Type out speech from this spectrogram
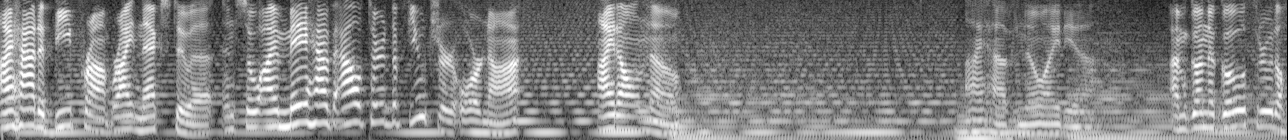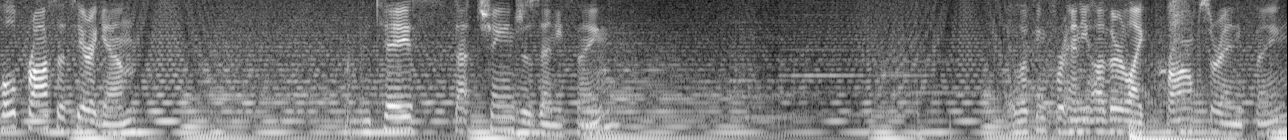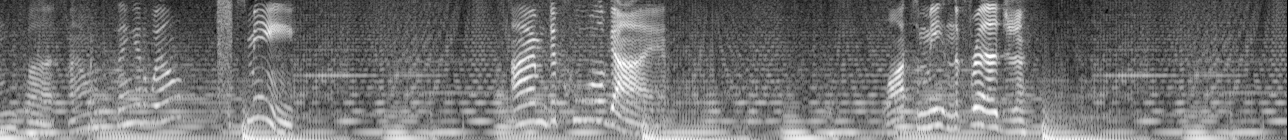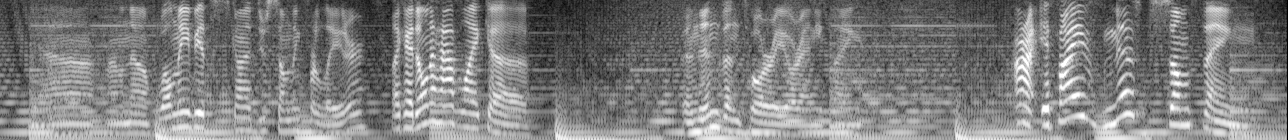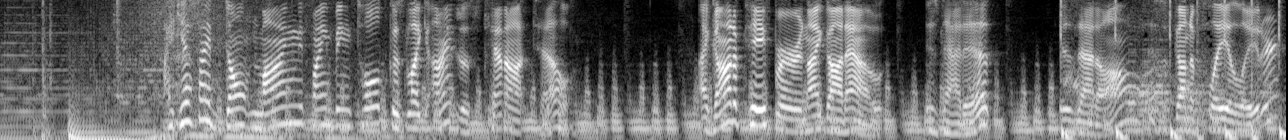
I had a B prompt right next to it, and so I may have altered the future or not. I don't know. I have no idea. I'm gonna go through the whole process here again. In case that changes anything. Looking for any other, like, prompts or anything, but I don't think it will. It's me! I'm the cool guy. Lots of meat in the fridge. Yeah, I don't know. Well, maybe it's gonna do something for later. Like, I don't have, like, a... an inventory or anything. Alright, if I've missed something... I guess I don't mind if I'm being told, because, like, I just cannot tell. I got a paper and I got out. Is that it? Is that all? Is it gonna play later?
